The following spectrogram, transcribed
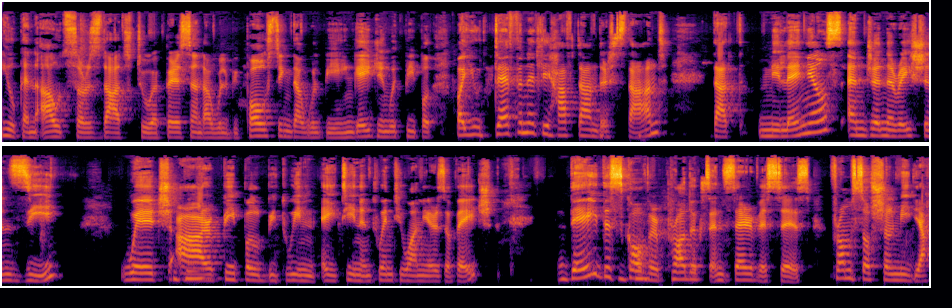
you can outsource that to a person that will be posting that will be engaging with people but you definitely have to understand that millennials and generation z which mm-hmm. are people between 18 and 21 years of age they mm-hmm. discover mm-hmm. products and services from social media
